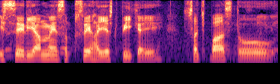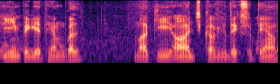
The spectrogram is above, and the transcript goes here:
इस एरिया में सबसे हाईएस्ट पीक है ये। सच पास तो यहीं पे गए थे हम कल। बाकी आज का व्यू देख सकते हैं आप।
